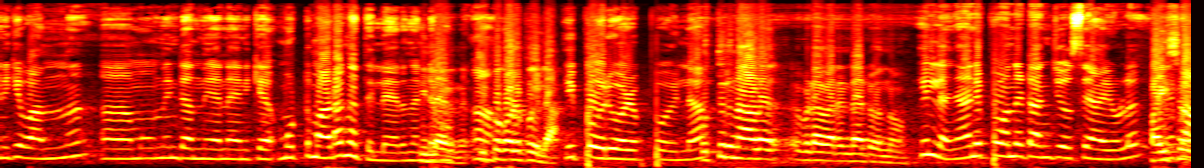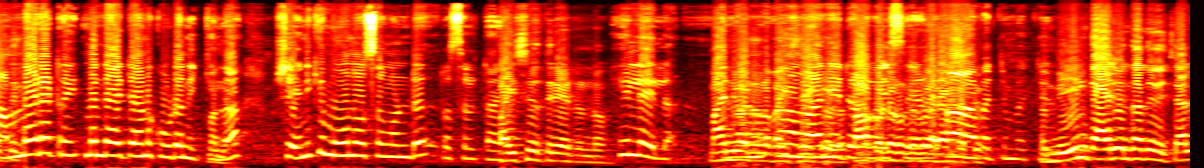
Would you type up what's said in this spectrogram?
എനിക്ക് വന്ന് മൂന്നിന്റെ അന്ന് തന്നെ എനിക്ക് മുട്ട് മടങ്ങത്തില്ലായിരുന്നു. മുട്ട്. ആ. ഇപ്പൊ കുഴപ്പമില്ല? ഇപ്പൊ ഒരു കുഴപ്പമില്ല. ഒത്തിരി നാൾ ഇവിടെ വരണ്ടായിട്ട് വന്നോ? ഇല്ല ഞാനിപ്പോ വന്നിട്ട് അഞ്ചു ദിവസമേ ആയുള്ളൂ. പൈസ ഇപ്പൊ അമ്മയുടെ ട്രീറ്റ്മെന്റ് ആയിട്ടാണ് കൂടെ നിൽക്കുന്നത്. പക്ഷെ എനിക്ക് മൂന്ന് ദിവസം കൊണ്ട് റിസൾട്ട് ആയി. പൈസ ഒത്തിരി ആയിട്ടുണ്ടോ? ഇല്ല ഇല്ല. മാന്യമായിട്ടുള്ള ആ, പൈസ മാന്യമായിട്ടുള്ള പാവപ്പെട്ടവർക്ക് പൈസ. വരാൻ ആ, പറ്റും. മെയിൻ കാര്യം എന്താന്ന് വെച്ചാൽ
